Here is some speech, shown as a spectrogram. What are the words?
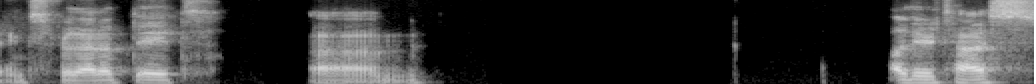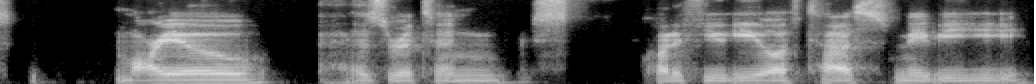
Thanks for that update. Um. Other tests, Mario has written quite a few EOF tests, maybe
